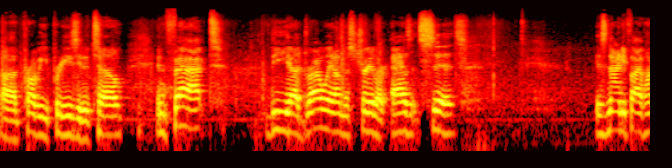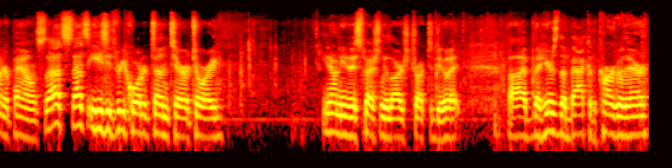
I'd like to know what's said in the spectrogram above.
Uh, probably pretty easy to tow. In fact, the uh, dry weight on this trailer as it sits is 9,500 pounds. So that's that's easy three quarter ton territory. You don't need an especially large truck to do it. Uh, but here's the back of the cargo there.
